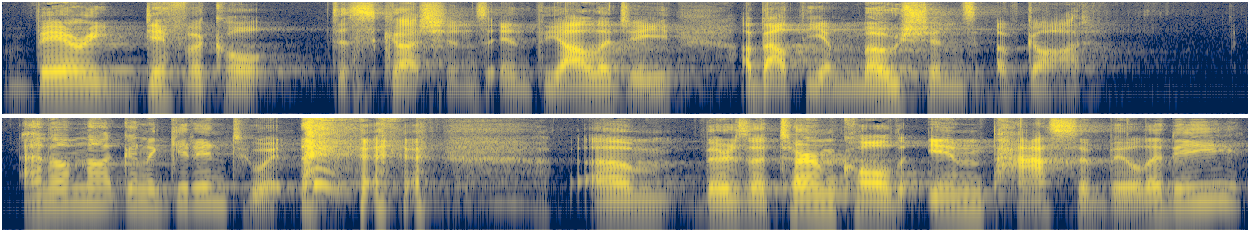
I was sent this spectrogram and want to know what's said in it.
very difficult discussions in theology about the emotions of God. And I'm not going to get into it. um, there's a term called impassibility.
